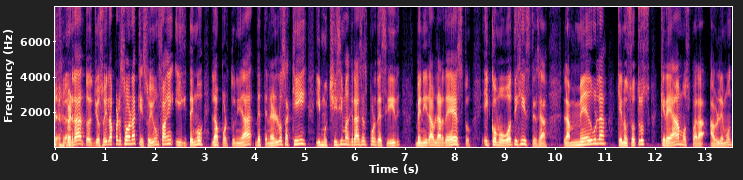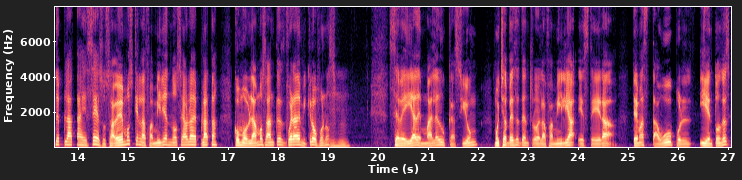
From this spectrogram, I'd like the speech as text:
¿verdad? Entonces, yo soy la persona que soy un fan y tengo la oportunidad de tenerlos aquí y muchísimas gracias por decidir venir a hablar de esto. Y como vos dijiste, o sea, la médula que nosotros creamos para Hablemos de Plata es eso. Sabemos que en las familias no se habla de plata como hablamos antes fuera de micrófonos. Se veía de mala educación. Muchas veces dentro de la familia este era temas tabú por y entonces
